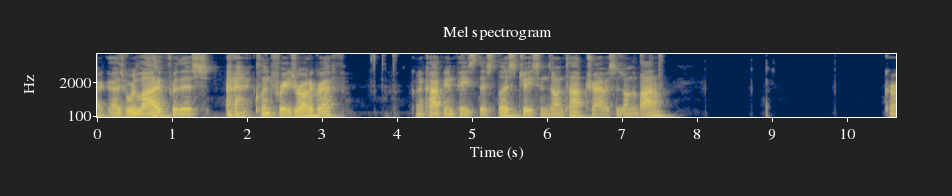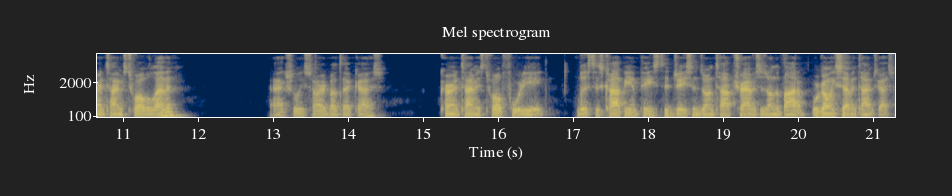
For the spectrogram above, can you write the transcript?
right, guys, we're live for this Clint Frazier autograph. I'm Going to copy and paste this list. Jason's on top, Travis is on the bottom. Current time is 12:11. Actually, sorry about that, guys. Current time is 12:48. List is copy and pasted. Jason's on top, Travis is on the bottom. We're going seven times, guys.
